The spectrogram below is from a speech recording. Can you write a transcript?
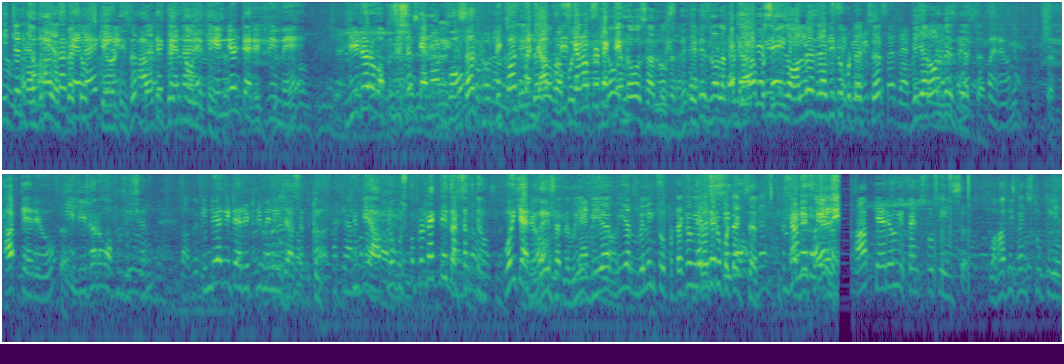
each and every aspect of security, sir. That is the only thing. Indian territory में leader of opposition cannot go. Sir, because Punjab police cannot protect him. No, no sir, no sir. It is not a Punjab police is always ready to protect sir. We are always there sir. आप कह रहे हो कि लीडर ऑफ़ अपोजिशन इंडिया की टेरिटरी में नहीं जा सकता क्योंकि आप लोग उसको प्रोटेक्ट नहीं कर सकते हो। वही कह रहे हो? नहीं sir we we are willing to protect protect sir जाने दो। आप कह रहे हो कि फेंस टूटी है सर वहाँ भी फेंस टूटी है।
